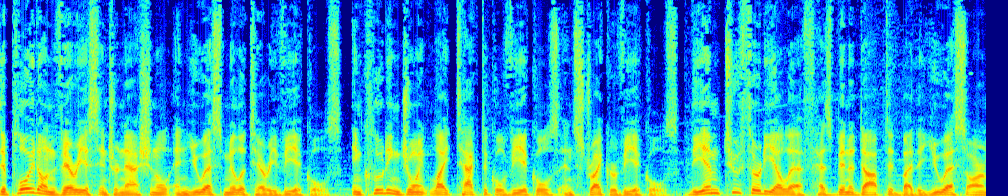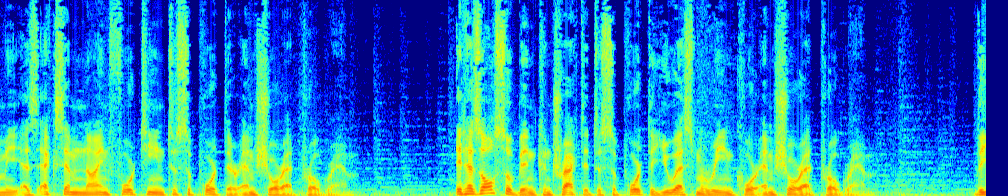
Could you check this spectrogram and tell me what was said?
Deployed on various international and U.S. military vehicles, including Joint Light Tactical Vehicles and Stryker vehicles, the M230LF has been adopted by the U.S. Army as XM914 to support their M-SHORAD program. It has also been contracted to support the U.S. Marine Corps M-SHORAD program. The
